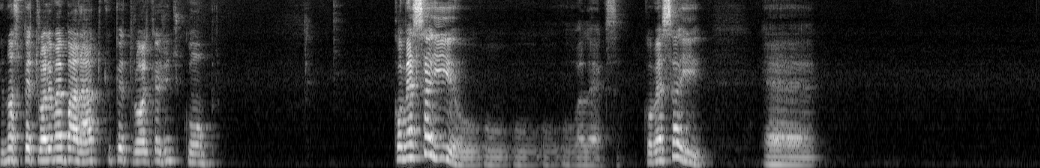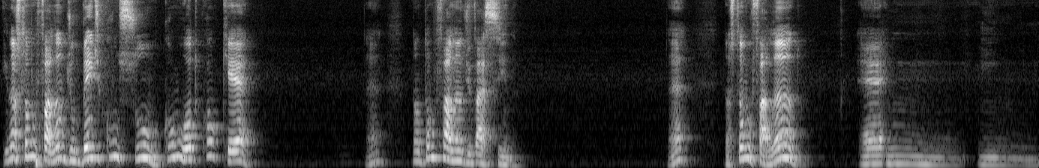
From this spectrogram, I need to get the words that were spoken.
E o nosso petróleo é mais barato que o petróleo que a gente compra. Começa aí, o, o, o, o Alexa. Começa aí. É, e nós estamos falando de um bem de consumo, como outro qualquer. Né? Não estamos falando de vacina. Né? Nós estamos falando é, em, em,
